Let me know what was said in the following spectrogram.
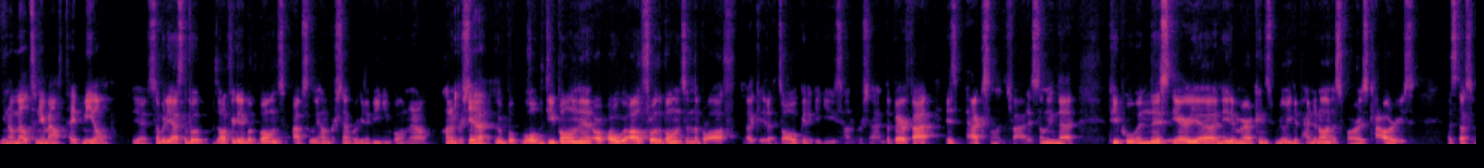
you know, melts in your mouth type meal. Yeah, somebody asked about not forgetting about bones. Absolutely, hundred percent. We're going to be eating bone marrow. Hundred percent. We'll debone it, or, or I'll throw the bones in the broth. Like it, it's all going to get used. Hundred percent. The bear fat is excellent fat. It's something that people in this area, Native Americans, really depended on as far as calories. That stuff's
